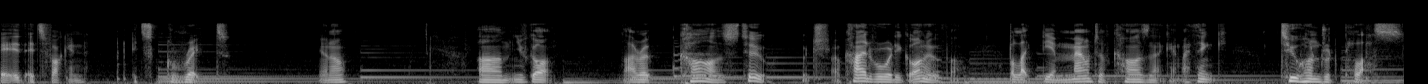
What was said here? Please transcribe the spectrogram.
It, it's fucking, it's great, you know. Um, you've got, I wrote cars too, which I've kind of already gone over, but like the amount of cars in that game, I think 200 plus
